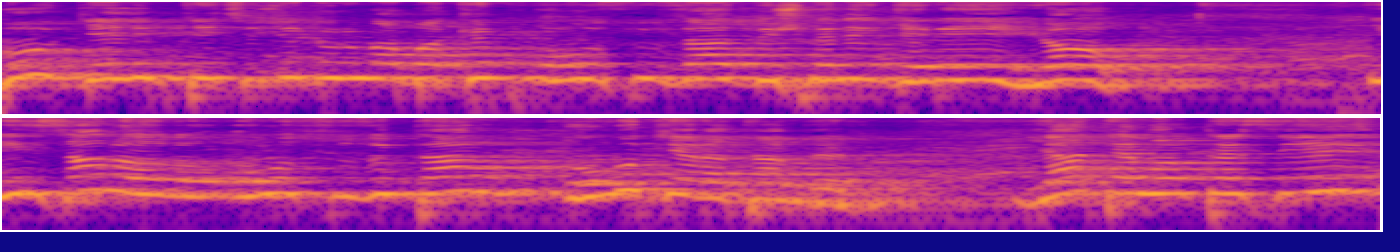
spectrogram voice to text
Bu gelip geçici duruma bakıp umutsuzluğa düşmenin gereği yok. İnsanoğlu umutsuzluktan umut yaratandır. Ya demokrasi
